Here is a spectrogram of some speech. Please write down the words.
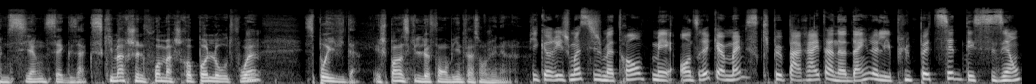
une science exacte. Ce qui marche une fois marchera pas l'autre fois. Mm. C'est pas évident. Et je pense qu'ils le font bien de façon générale. Puis corrige-moi si je me trompe, mais on dirait que même ce qui peut paraître anodin, les plus petites décisions,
